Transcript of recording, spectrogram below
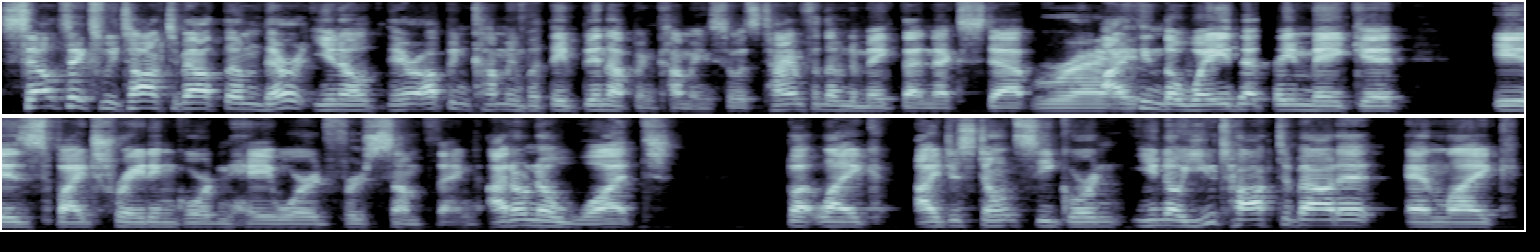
Celtics. We talked about them. They're you know they're up and coming, but they've been up and coming. So it's time for them to make that next step. Right. I think the way that they make it is by trading Gordon Hayward for something. I don't know what, but like I just don't see Gordon. You know, you talked about it, and like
